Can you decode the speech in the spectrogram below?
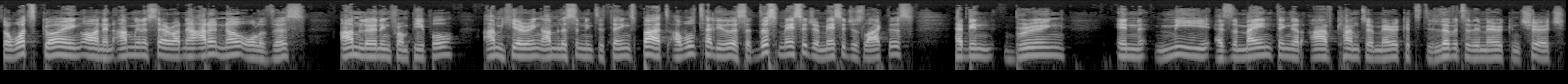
So, what's going on? And I'm going to say right now, I don't know all of this. I'm learning from people. I'm hearing, I'm listening to things. But I will tell you this that this message and messages like this have been brewing in me as the main thing that I've come to America to deliver to the American church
